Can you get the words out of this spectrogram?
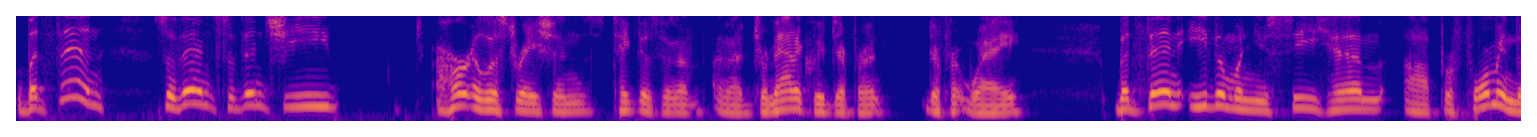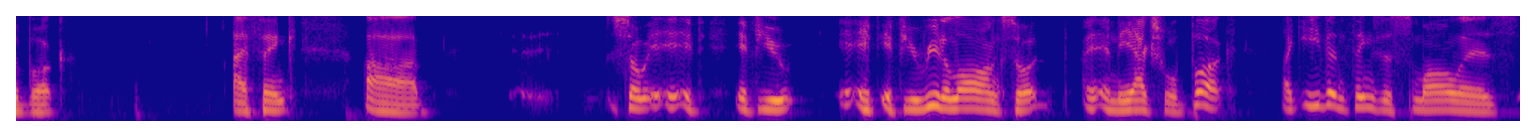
but then so then so then she her illustrations take this in a, in a dramatically different different way. But then even when you see him uh, performing the book, I think uh, so. If if you if if you read along, so in the actual book, like even things as small as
